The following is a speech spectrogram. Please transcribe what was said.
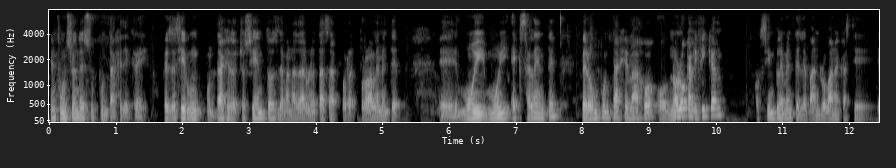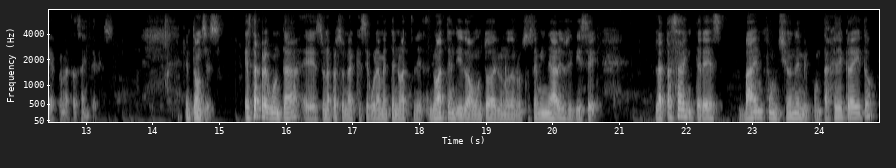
en función de su puntaje de crédito. Es decir, un puntaje de 800 le van a dar una tasa probablemente eh, muy, muy excelente, pero un puntaje bajo o no lo califican o simplemente le van, lo van a castigar con la tasa de interés. Entonces, esta pregunta es una persona que seguramente no ha, no ha atendido aún todavía uno de nuestros seminarios y dice, ¿la tasa de interés va en función de mi puntaje de crédito?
